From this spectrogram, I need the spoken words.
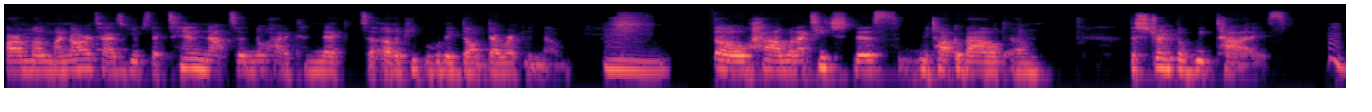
are among minoritized groups that tend not to know how to connect to other people who they don't directly know. Mm. So uh, when I teach this, we talk about um, the strength of weak ties. Hmm.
